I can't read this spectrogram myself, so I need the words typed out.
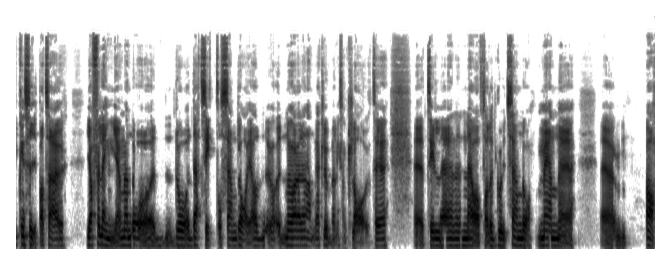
i princip att så här, jag förlänger men då, då that's it och sen drar jag. Nu, nu har jag den andra klubben liksom klar till, till när avtalet går ut sen då. Men eh, eh, ja,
